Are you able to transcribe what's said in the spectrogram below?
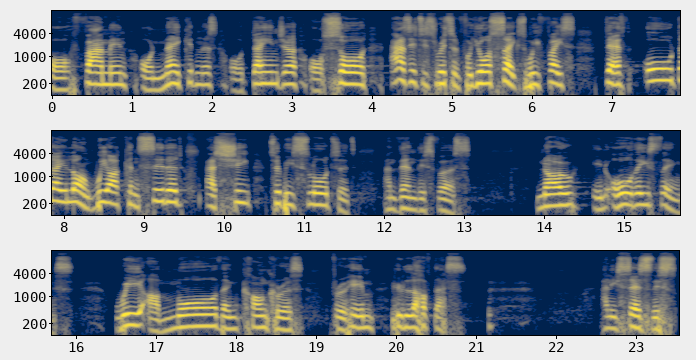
or famine or nakedness or danger or sword, as it is written, for your sakes we face death all day long. We are considered as sheep to be slaughtered. And then this verse No, in all these things, we are more than conquerors through him who loved us. And he says this,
